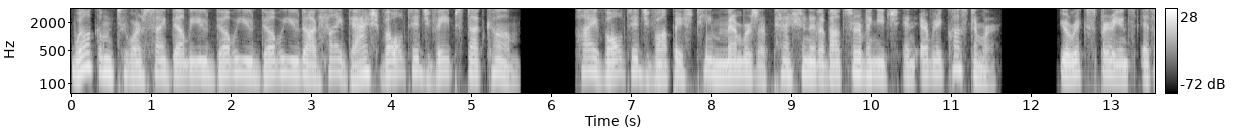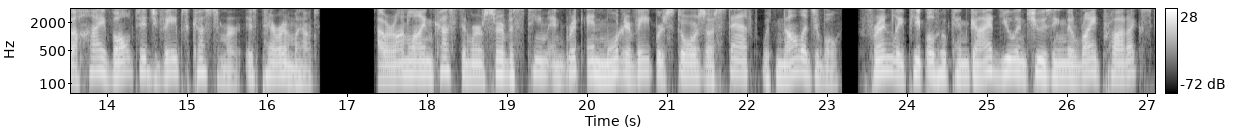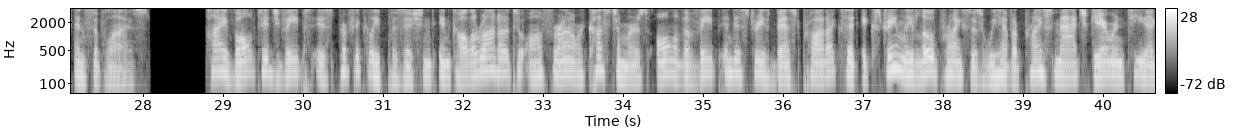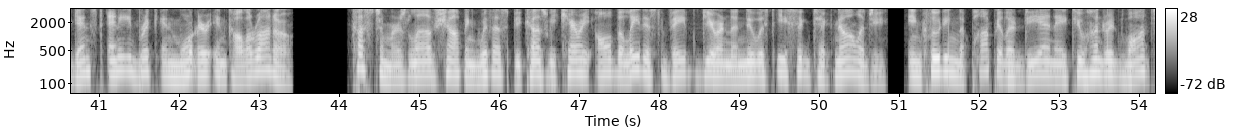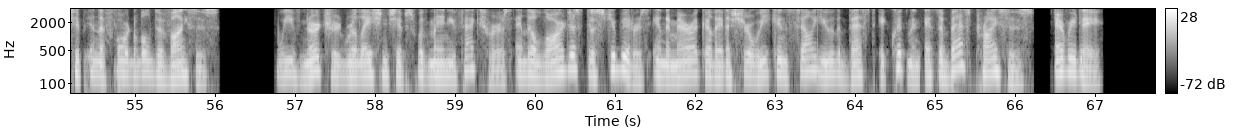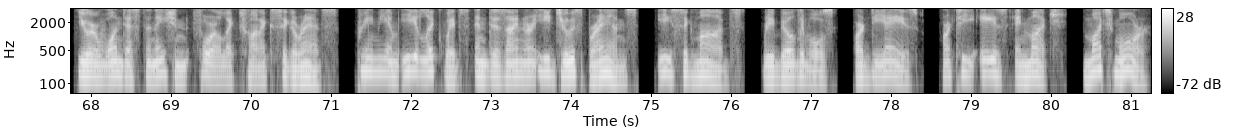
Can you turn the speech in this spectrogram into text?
Welcome to our site www.high-voltagevapes.com. High Voltage Vapes' team members are passionate about serving each and every customer. Your experience as a High Voltage Vapes customer is paramount. Our online customer service team and brick and mortar vapor stores are staffed with knowledgeable, friendly people who can guide you in choosing the right products and supplies. High Voltage Vapes is perfectly positioned in Colorado to offer our customers all of the vape industry's best products at extremely low prices. We have a price match guarantee against any brick and mortar in Colorado. Customers love shopping with us because we carry all the latest vape gear and the newest e-cig technology, including the popular DNA 200 watt chip in affordable devices. We've nurtured relationships with manufacturers and the largest distributors in America that assure we can sell you the best equipment at the best prices, every day. Your one destination for electronic cigarettes, premium e-liquids and designer e-juice brands, e-cig mods, rebuildables, RDAs, RTAs and much, much more.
